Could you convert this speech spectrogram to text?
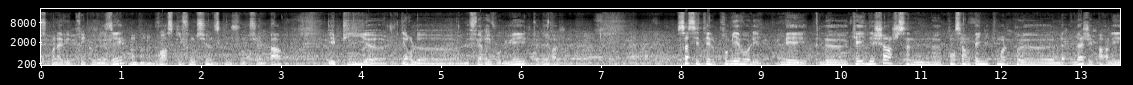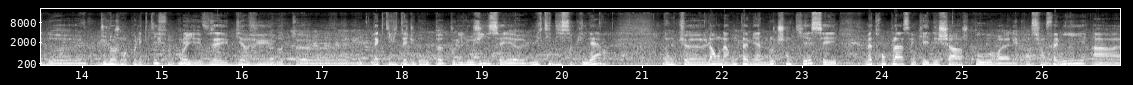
ce qu'on avait préconisé, Mhm. voir ce qui fonctionne, ce qui ne fonctionne pas, et puis, euh, je veux dire, le, le faire évoluer et le tenir à jour. Ça, c'était le premier volet. Mais le cahier des charges, ça ne concerne pas uniquement le. Là, j'ai parlé de, du logement collectif. hein, Oui. Mais vous avez bien vu notre, euh, l'activité du groupe Polylogie, c'est euh, multidisciplinaire. Donc euh, là, on a entamé un autre chantier, c'est mettre en place un cahier des charges pour euh, les pensions famille, un,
